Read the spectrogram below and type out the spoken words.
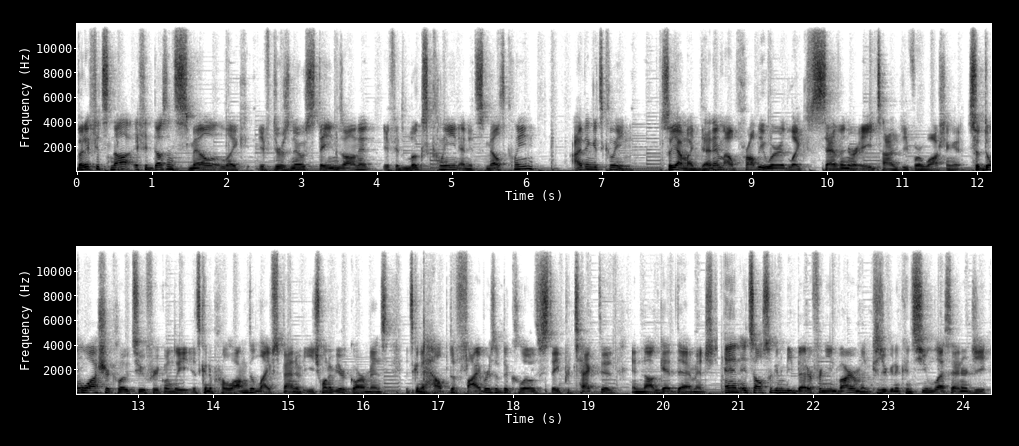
But if it's not, if it doesn't smell like, if there's no stains on it, if it looks clean and it smells clean, I think it's clean. So yeah, my denim, I'll probably wear it like seven or eight times before washing it. So don't wash your clothes too frequently. It's gonna prolong the lifespan of each one of your garments. It's gonna help the fibers of the clothes stay protected and not get damaged. And it's also gonna be better for the environment because you're gonna consume less energy.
